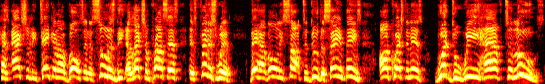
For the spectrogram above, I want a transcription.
has actually taken our votes. And as soon as the election process is finished with, they have only sought to do the same things. Our question is, what do we have to lose?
